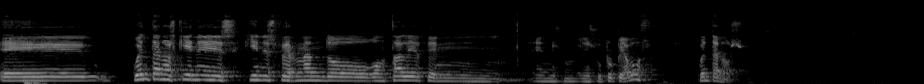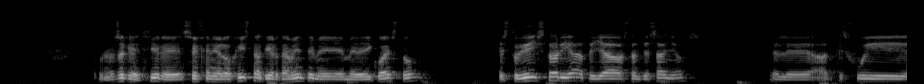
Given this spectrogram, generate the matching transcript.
Eh, cuéntanos quién es, quién es Fernando González en, en- en su propia voz. Cuéntanos. Pues no sé qué decir, ¿eh? soy genealogista, ciertamente, me, me dedico a esto. Estudié historia hace ya bastantes años. El, eh, antes fui,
